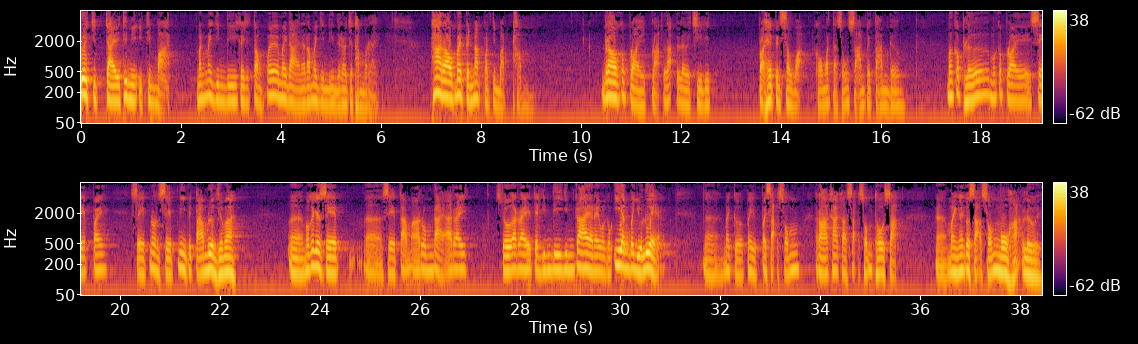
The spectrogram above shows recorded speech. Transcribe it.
ด้วยจิตใจที่มีอิทธิบาท มันไม่ยินดีก็จะต้องเอ้ไม่ได้นะเราไม่ยินดีเราจะทำอะไร ถ้าเราไม่เป็นนักปฏิบัติธรรม เราก็ปล่อยปละละเลยชีวิต ปล่อยให้เป็นสวะของวัฏสงสารไปตามเดิม มันก็เผลอ มันก็ปล่อยเสพไป เสพน่นเสพนี่ไปตามเรื่องใช่ไหมเออมันก็จะเสพเสพตามอารมณ์ได้อะไรเจออะไรจะยินดียินร้ายอะไรว่ากับเอียงไปอยู่เรื่อยไม่เกิดไม่ไปสะสมราคะก็สะสมโทสะไม่งั้นก็สะสมโมหะเลย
